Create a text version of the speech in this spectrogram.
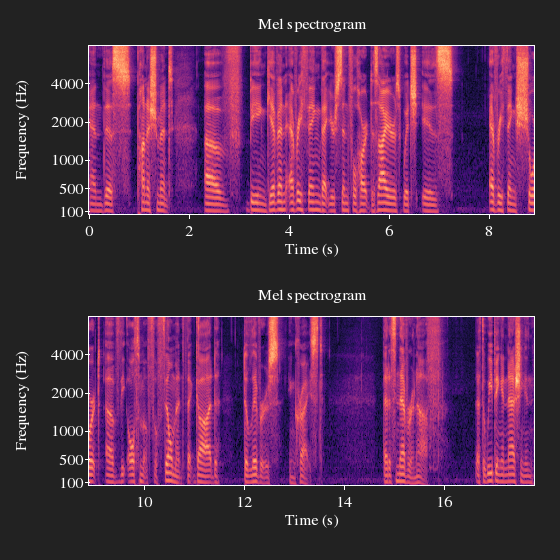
and this punishment of being given everything that your sinful heart desires, which is everything short of the ultimate fulfillment that God delivers in Christ. That it's never enough. That the weeping and gnashing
